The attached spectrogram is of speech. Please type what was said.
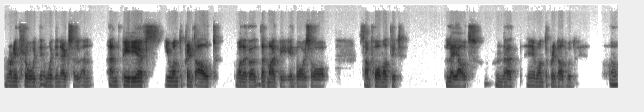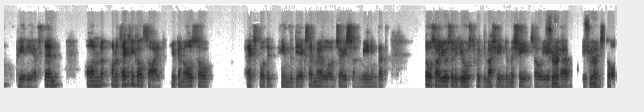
run it through within, within Excel and and PDFs you want to print out whatever that might be invoice or some formatted layouts that you want to print out with uh, PDF. Then on on a technical side, you can also export it into the XML or JSON, meaning that those are usually used with the machine to machine. So if sure. you have if sure. you install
